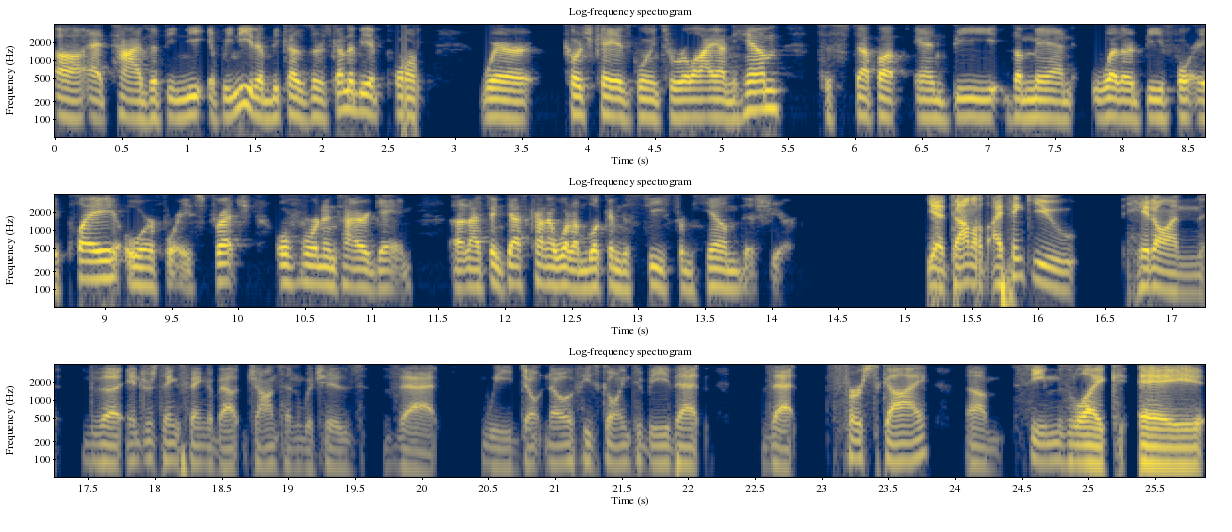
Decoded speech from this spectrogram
uh, at times if he need if we need him? Because there's going to be a point where Coach K is going to rely on him to step up and be the man, whether it be for a play or for a stretch or for an entire game. And I think that's kind of what I'm looking to see from him this year. Yeah, Donald, I think you hit on the interesting thing about Johnson, which is that we don't know if he's going to be that that first guy. Um, seems like a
